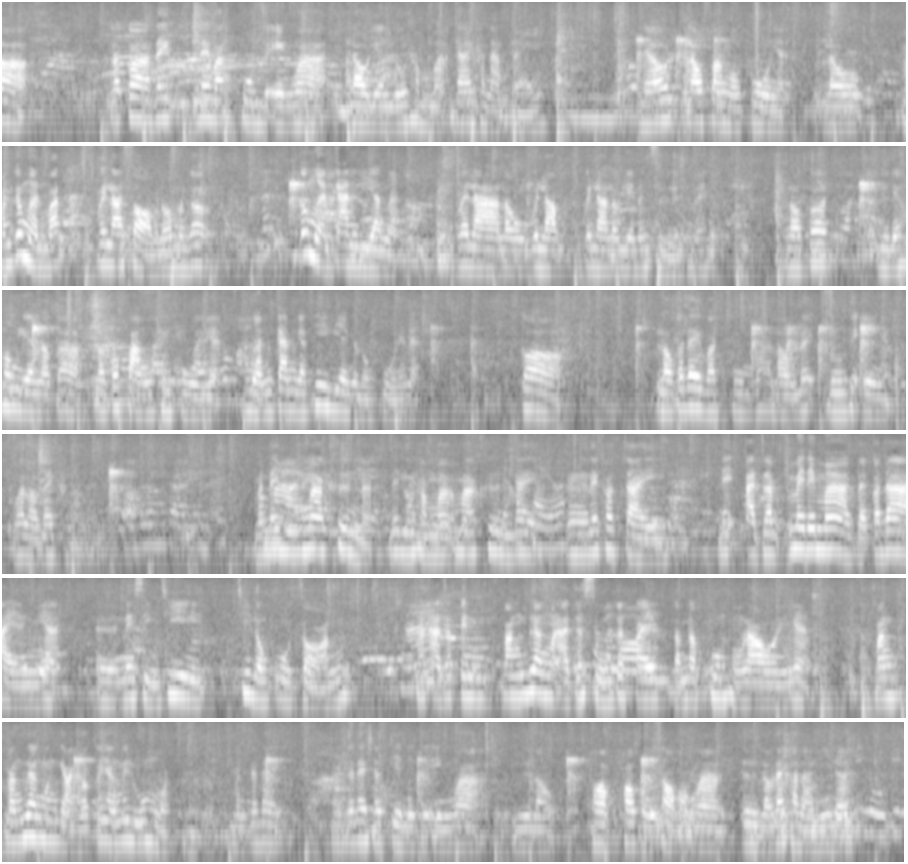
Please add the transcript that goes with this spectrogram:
แล้วก็ได้ได้วัดภูมิตัวเองว่าเราเรียนรู้ธรรมะได้ขนาดไหน แล้วเราฟังหลวงปู่เนี่ย เรา มันก็เหมือนวัดเวลาสอบเนาะมันก็ก็เหมือนการเรียนอะเวลาเราเวลาเวลาเราเรียนหนังสือใช่ไหมเราก็อยู่ในห้องเรียนเราก็เราก็ฟังคุณครูเนี่ยเหมือนกันกับที่เรียนกับหลวงปู่นี่แหละก็เราก็ได้วัดภูมิว่าเราได้รู้ตัวเองว่าเราได้ขนาดไหนมันได้รู้มากขึ้นอะ ได้รู้ธรรมะมากขึ้นได้เออได้เข้าใจ ในอาจจะไม่ได้มากแต่ก็ได้อย่างเงี้ยเออในสิ่งที่ที่หลวงปู่สอน มันอาจจะเป็นบางเรื่องมันอาจจะสูงเกินไปสำหรับภูมิของเราอย่างเงี้ยบางบางเรื่องบางอย่างเราก็ยังไม่รู้หมด มันก็ได้มันก็ได้ชัดเจนในตัวเองว่าเออเราพอพอผลสอบออกมาเออเราได้ขนาดนี้นะ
